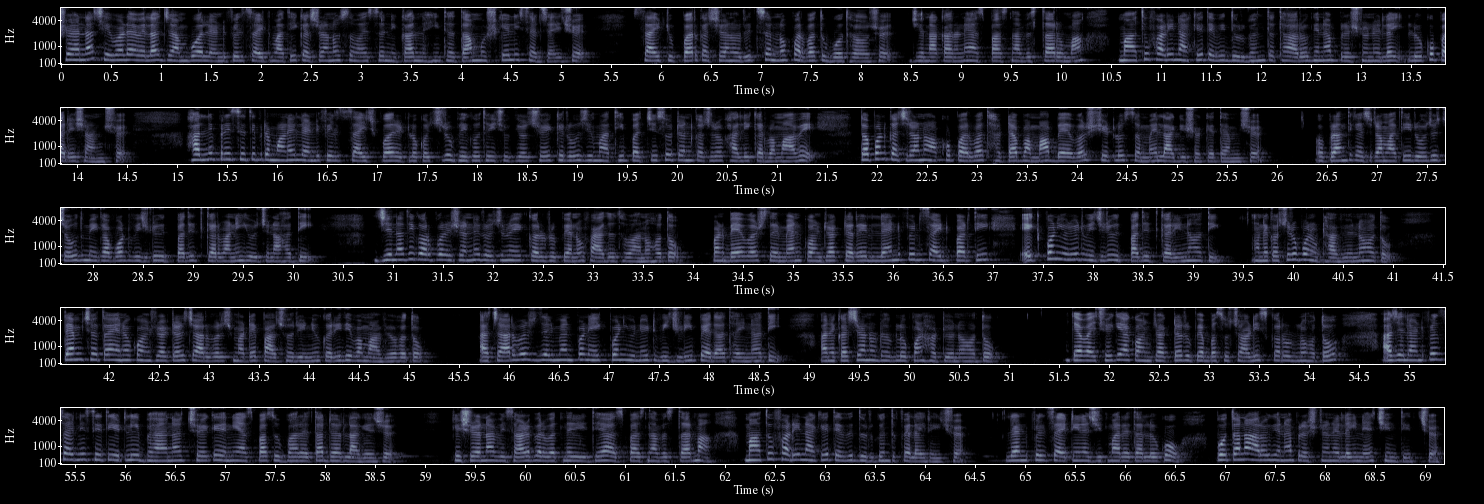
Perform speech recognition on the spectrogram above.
શહેરના છેવાડે આવેલા જાંબુઆ લેન્ડફિલ સાઇટમાંથી કચરાનો સમયસર નિકાલ નહીં થતાં મુશ્કેલી સર્જાઈ છે. સાઇટ ઉપર કચરાનો રીતસરનો પર્વત ઊભો થયો છે, જેના કારણે આસપાસના વિસ્તારોમાં માથું ફાડી નાખે તેવી દુર્ગંધ તથા આરોગ્યના પ્રશ્નોને લઈ લોકો પરેશાન છે. હાલની પરિસ્થિતિ પ્રમાણે લેન્ડફિલ સાઇટ પર એટલો કચરો ભેગો થઈ ચૂક્યો છે કે રોજ એમાંથી પચીસો ટન કચરો ખાલી કરવામાં આવે, તો પણ કચરાનો આખો પર્વત હટાવવામાં બે વર્ષ જેટલો સમય લાગી શકે તેમ છે. ઉપરાંત કચરામાંથી રોજ ચૌદ મેગાવોટ વીજળી ઉત્પાદિત કરવાની યોજના હતી, જેનાથી કોર્પોરેશનને રોજનો એક કરોડ રૂપિયાનો ફાયદો થવાનો હતો. પણ બે વર્ષ દરમિયાન કોન્ટ્રાક્ટરે લેન્ડફિલ સાઇટ પરથી એક પણ યુનિટ વીજળી ઉત્પાદિત કરી ન હતી અને કચરો પણ ઉઠાવ્યો ન હતો. તેમ છતાં એનો કોન્ટ્રાક્ટર ચાર વર્ષ માટે પાછો રિન્યૂ કરી દેવામાં આવ્યો હતો. આ ચાર વર્ષ દરમિયાન પણ એક પણ યુનિટ વીજળી પેદા થઈ નહોતી અને કચરાનો ઢગલો પણ હટ્યો ન હતો. કહેવાય છે કે આ કોન્ટ્રાક્ટર રૂપિયા બસો ચાળીસ કરોડનો હતો. આજે લેન્ડફિલ સાઇટની સ્થિતિ એટલી ભયાનક છે કે એની આસપાસ ઊભા રહેતા ડર લાગે છે. કિશ્રાના વિશાળ પર્વતને લીધે આસપાસના વિસ્તારમાં માથું ફાડી નાખે તેવી દુર્ગંધ ફેલાઈ રહી છે. લેન્ડફિલ સાઇટની નજીકમાં રહેતા લોકો પોતાના આરોગ્યના પ્રશ્નને લઈને ચિંતિત છે.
